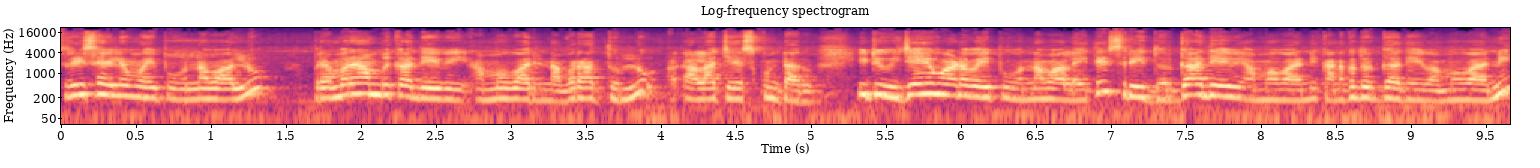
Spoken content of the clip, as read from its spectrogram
శ్రీశైలం వైపు ఉన్నవాళ్ళు భ్రమరాంబికాదేవి అమ్మవారి నవరాత్రులు అలా చేసుకుంటారు. ఇటు విజయవాడ వైపు ఉన్న వాళ్ళైతే శ్రీ దుర్గాదేవి అమ్మవారిని కనకదుర్గాదేవి అమ్మవారిని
